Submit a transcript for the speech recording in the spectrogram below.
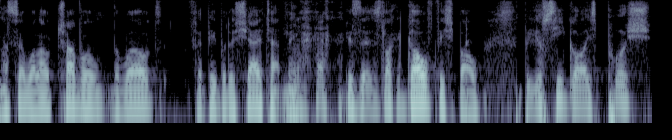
I said, "Well, I'll travel the world for people to shout at me because it's like a goldfish bowl." But you'll see guys push,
